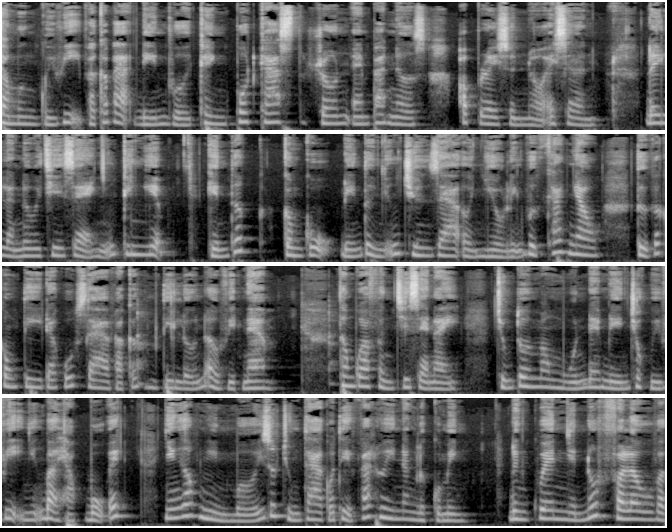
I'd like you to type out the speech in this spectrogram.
Chào mừng quý vị và các bạn đến với kênh podcast John and Partners Operational Excellence. Đây là nơi chia sẻ những kinh nghiệm, kiến thức, công cụ đến từ những chuyên gia ở nhiều lĩnh vực khác nhau, từ các công ty đa quốc gia và các công ty lớn ở Việt Nam. Thông qua phần chia sẻ này, chúng tôi mong muốn đem đến cho quý vị những bài học bổ ích, những góc nhìn mới giúp chúng ta có thể phát huy năng lực của mình. Đừng quên nhấn nút follow và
